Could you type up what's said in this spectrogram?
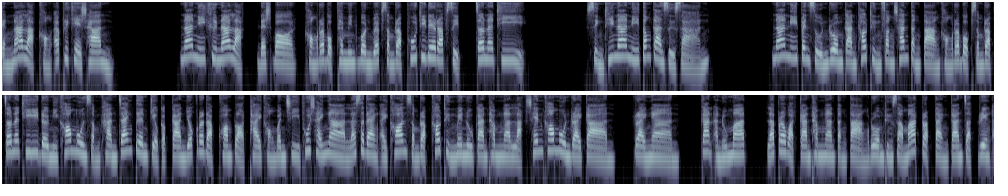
ยังหน้าหลักของแอปพลิเคชัน หน้านี้คือหน้าหลักแดชบอร์ดของระบบเทมินบนเว็บสำหรับผู้ที่ได้รับสิทธิ์เจ้าหน้าที่ สิ่งที่หน้านี้ต้องการสื่อสาร หน้านี้เป็นศูนย์รวมการเข้าถึงฟังก์ชันต่างๆ ของระบบสำหรับเจ้าหน้าที่ โดยมีข้อมูลสำคัญแจ้งเตือนเกี่ยวกับการยกระดับความปลอดภัยของบัญชีผู้ใช้งาน และแสดงไอคอนสำหรับเข้าถึงเมนูการทำงานหลัก เช่น ข้อมูลรายการ รายงาน การอนุมัติ และประวัติการทำงานต่างๆ รวมถึงสามารถปรับแต่งการจัดเรียงไอ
